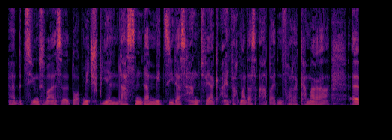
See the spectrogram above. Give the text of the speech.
äh, beziehungsweise dort mitspielen lassen, damit sie das Handwerk, einfach mal das Arbeiten vor der Kamera äh,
